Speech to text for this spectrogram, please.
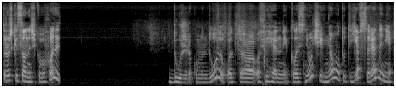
трошки сонечко виходить. Дуже рекомендую. От е, офігенний класнючий. В ньому тут є всередині,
